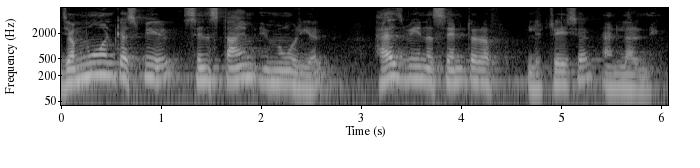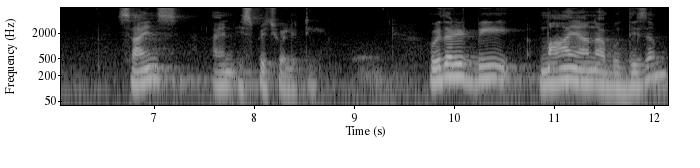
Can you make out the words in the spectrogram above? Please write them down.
Jammu and Kashmir, since time immemorial, has been a center of literature and learning, science and spirituality. Whether it be Mahayana Buddhism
